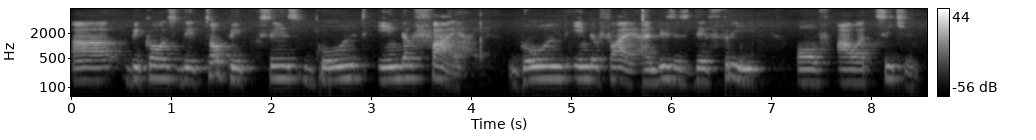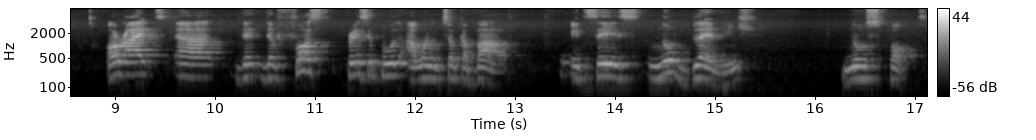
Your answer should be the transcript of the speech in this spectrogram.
uh, because the topic says gold in the fire. Gold in the fire. And this is day three of our teaching. All right, uh, the, the first principle I want to talk about it says no blemish, no spot.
